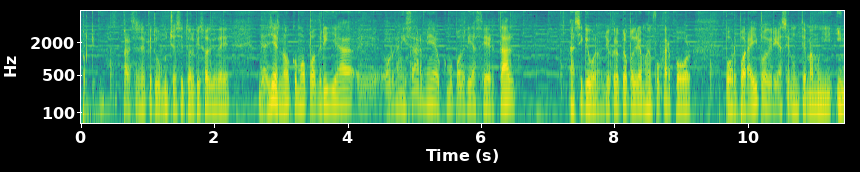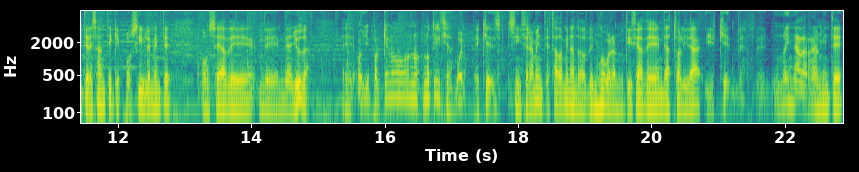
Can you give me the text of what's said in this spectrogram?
porque parece ser que tuvo mucho éxito el episodio de, ayer, ¿no? ¿Cómo podría eh, organizarme o cómo podría hacer tal? Así que bueno, yo creo que lo podríamos enfocar por, por, por ahí, podría ser un tema muy interesante que posiblemente os sea de, ayuda. Eh, oye, ¿por qué no, noticias? Bueno, es que sinceramente he estado mirando de nuevo las noticias de, actualidad y es que eh, no hay nada realmente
